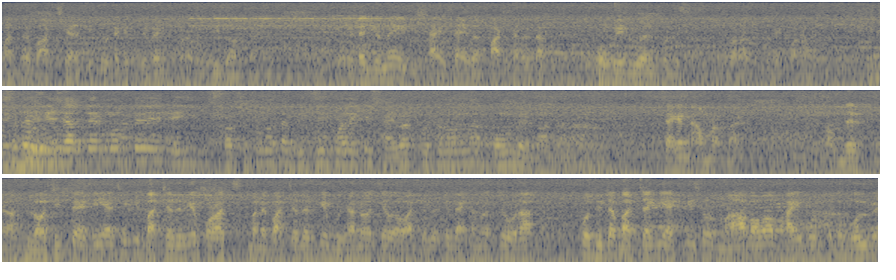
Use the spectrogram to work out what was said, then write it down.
মাত্রা বাড়ছে আর কি তো ওটাকে প্রিভেন্ট করা খুবই দরকার। তো এটার জন্য এই সাই- সাইবার পাঠশালাটা হুগলি রুরাল পুলিশ করা করে করা হয়েছে। রেজাল্টদের মধ্যে এই সচেতনতা বৃদ্ধির ফলে কি সাইবার প্রতারণা কমবে বা দেখেন আমার মানে আমাদের লজিকটা এটাই আছে কি বাচ্চাদেরকে পড়াচ্ছে মানে বাচ্চাদেরকে বোঝানো হচ্ছে বা বাচ্চাদেরকে দেখানো হচ্ছে, ওরা প্রতিটা বাচ্চা গিয়ে অ্যাটলিস্ট ওর মা, বাবা, ভাই বোনকে তো বলবে,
